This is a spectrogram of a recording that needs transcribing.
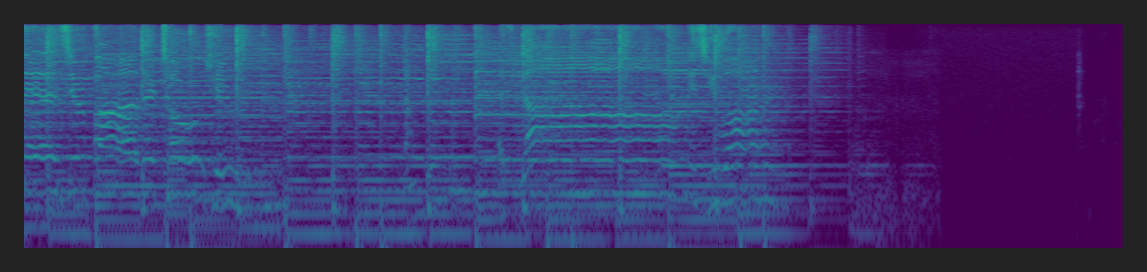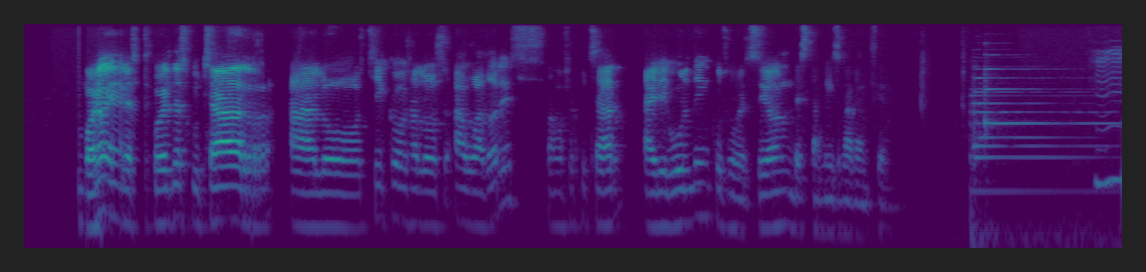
As your father told you. As long as you are. Bueno, y después de escuchar a los chicos, a los aguadores, vamos a escuchar a Ellie Goulding con su versión de esta misma canción. How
